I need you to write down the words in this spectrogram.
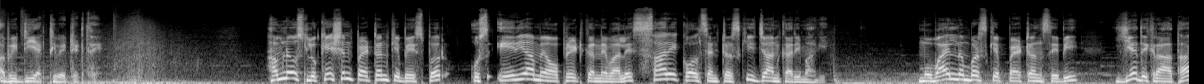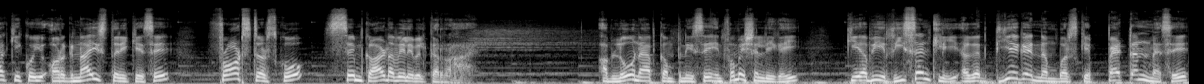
अभी डीएक्टिवेटेड थे। हमने उस लोकेशन पैटर्न के बेस पर उस एरिया में ऑपरेट करने वाले सारे कॉल सेंटर्स की जानकारी मांगी। मोबाइल नंबर्स के पैटर्न से भी यह दिख रहा था कि कोई ऑर्गेनाइज तरीके से फ्रॉडस्टर्स को सिम कार्ड अवेलेबल कर रहा है। अब लोन ऐप कंपनी से इंफॉर्मेशन ली गई कि अभी रिसेंटली अगर दिए गए नंबर्स के पैटर्न में से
